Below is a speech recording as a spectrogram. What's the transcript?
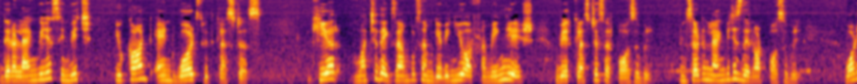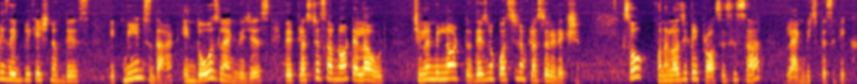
there are languages in which you can't end words with clusters. Here much of the examples I am giving you are from English where clusters are possible. In certain languages, they are not possible. What is the implication of this? It means that in those languages where clusters are not allowed, children will not, there is no question of cluster reduction. So, phonological processes are language specific.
